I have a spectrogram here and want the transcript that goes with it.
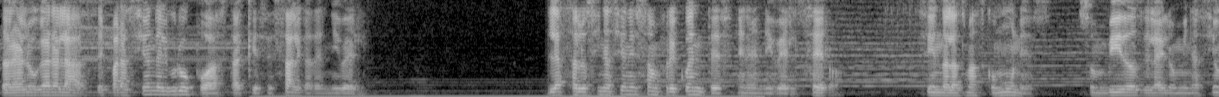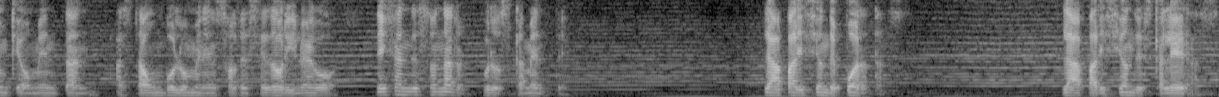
dará lugar a la separación del grupo hasta que se salga del nivel. Las alucinaciones son frecuentes en el nivel 0, siendo las más comunes zumbidos de la iluminación que aumentan hasta un volumen ensordecedor y luego dejan de sonar bruscamente. La aparición de puertas. La aparición de escaleras.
